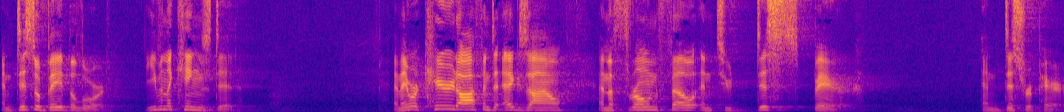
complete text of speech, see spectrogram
and disobeyed the Lord. Even the kings did. And they were carried off into exile and the throne fell into despair and disrepair.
